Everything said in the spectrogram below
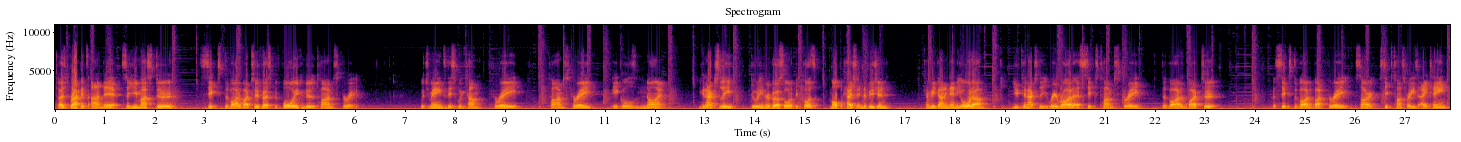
Those brackets aren't there. So you must do 6 divided by 2 first before you can do the times 3. Which means this will become 3 times 3 equals 9. You can actually do it in reverse order because multiplication and division can be done in any order. You can actually rewrite it as 6 times 3 divided by 2. Because 6 divided by 3, sorry, 6 times 3 is 18,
